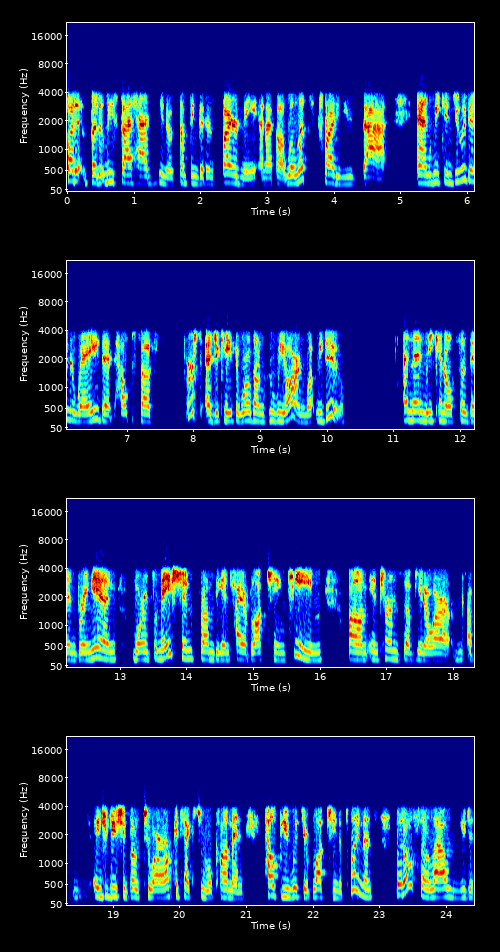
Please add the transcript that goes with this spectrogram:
But, it, but at least I had, you know, something that inspired me. And I thought, well, let's try to use that. And we can do it in a way that helps us first educate the world on who we are and what we do. And then we can also then bring in more information from the entire blockchain team um, in terms of, you know, our uh, introduce you both to our architects who will come and help you with your blockchain deployments, but also allow you to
